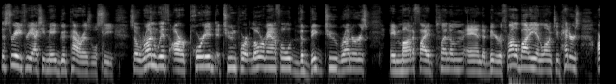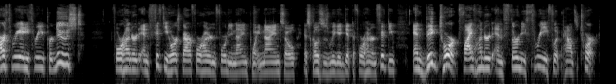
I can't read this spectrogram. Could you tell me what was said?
This 383 actually made good power, as we'll see. So run with our ported TunePort lower manifold, the big tube runners, a modified plenum, and a bigger throttle body and long tube headers. Our 383 produced 450 horsepower, 449.9, so as close as we could get to 450, and big torque, 533 foot-pounds of torque.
